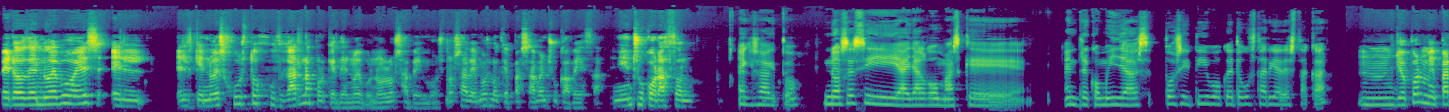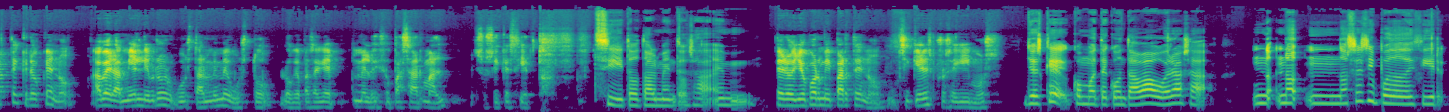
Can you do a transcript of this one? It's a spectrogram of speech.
Pero de nuevo es el, el que no es justo juzgarla porque de nuevo no lo sabemos, no sabemos lo que pasaba en su cabeza, ni en su corazón. Exacto. No sé si hay algo más que, entre comillas, positivo que te gustaría destacar. Mm, yo por mi parte creo que no. A ver, a mí el libro gusta, a mí me gustó. Lo que pasa es que me lo hizo pasar mal. Eso sí que es cierto. Sí, totalmente. O sea, em, Pero yo por mi parte no. Si quieres, proseguimos. Yo es que, como te contaba ahora, o sea, no, no, no sé si puedo decir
